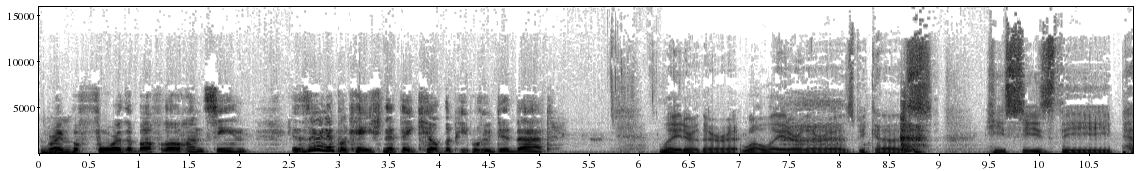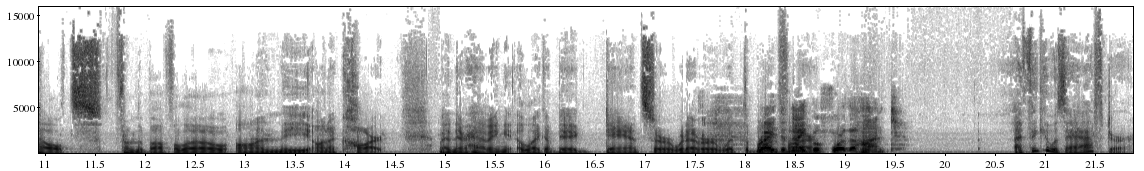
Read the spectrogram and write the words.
right mm-hmm. before the buffalo hunt scene. Is there an implication that they killed the people who did that? Later there, well, later there is because he sees the pelts from the buffalo on the on a cart, and they're having like a big dance or whatever with the bonfire. Right, the night before the hunt. I think it was after.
